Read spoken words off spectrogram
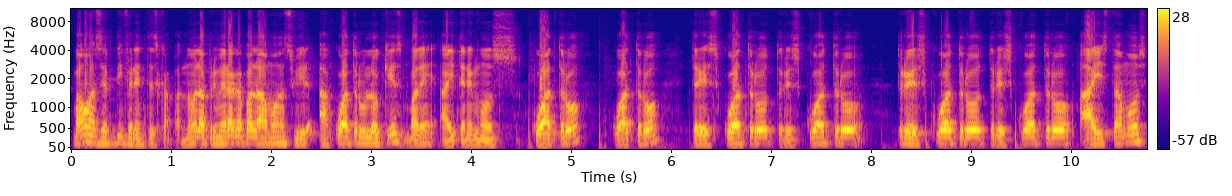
vamos a hacer diferentes capas, ¿no? La primera capa la vamos a subir a cuatro bloques, ¿vale? Ahí tenemos 4, 4, 3, 4, 3, 4, 3, 4, 3, 4, ahí estamos.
